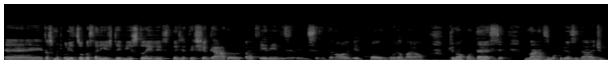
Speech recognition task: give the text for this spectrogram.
É, então são muito bonitos, eu gostaria de ter visto eles, de ter chegado a, a ver eles em 79 com o Urambaral. O que não acontece, mas uma curiosidade,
